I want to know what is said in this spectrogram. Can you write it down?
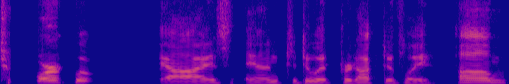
to work with AIs and to do it productively. Um,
